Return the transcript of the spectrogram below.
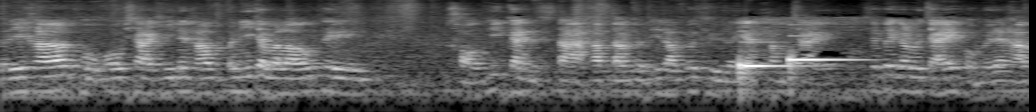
สวัสดีครับ ผมโอชาคีนะครับ วันนี้จะมาร้องเพลงของพี่กันสตาร์ครับ ตามโจทย์ที่รับก็คือระยะทำใจช่งเป็นกำลังใจให้ผมเลยนะครับ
